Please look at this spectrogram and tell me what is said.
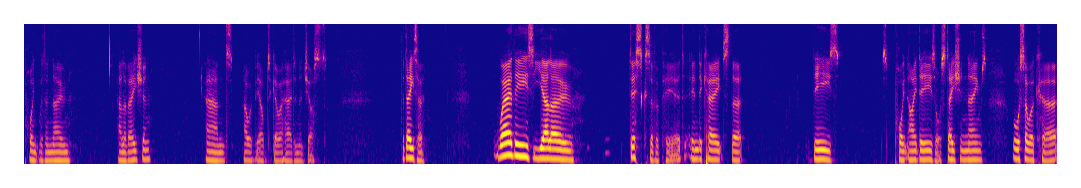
point with a known elevation and I would be able to go ahead and adjust the data. Where these yellow disks have appeared indicates that these point IDs or station names also occur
